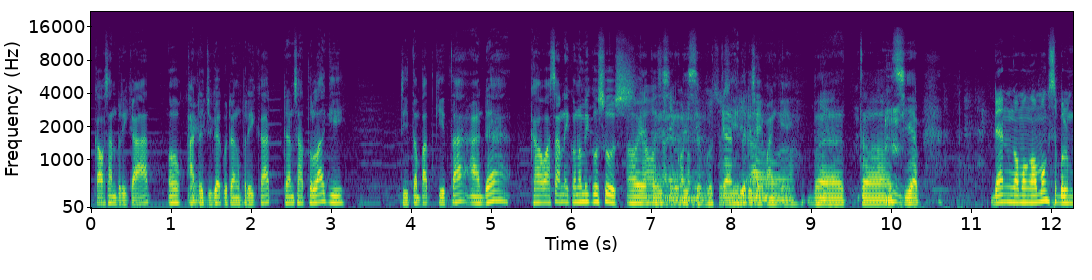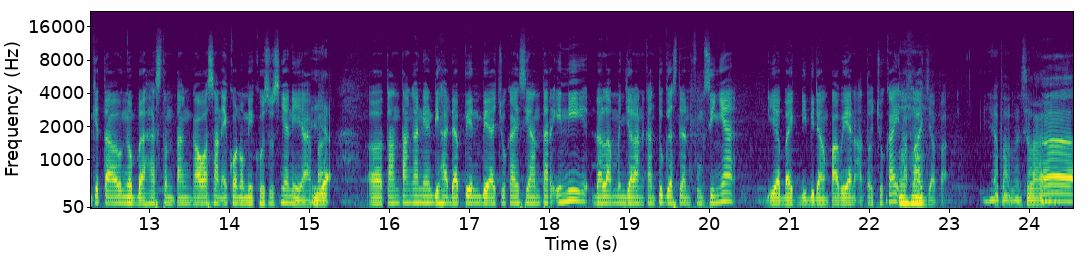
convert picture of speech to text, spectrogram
kawasan berikat Oke. ada juga gudang berikat dan satu lagi di tempat kita ada kawasan ekonomi khusus. Oh ya Kawasan tadi ekonomi disebutkan khusus di itu di Semanggi. awal. Betul, siap. Dan ngomong-ngomong sebelum kita ngebahas tentang kawasan ekonomi khususnya nih ya Pak. Iya. eh, tantangan yang dihadapin Bea Cukai Siantar ini dalam menjalankan tugas dan fungsinya dia baik di bidang pabean atau cukai apa Mhm. aja Pak? Iya Pak silakan. Eh,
